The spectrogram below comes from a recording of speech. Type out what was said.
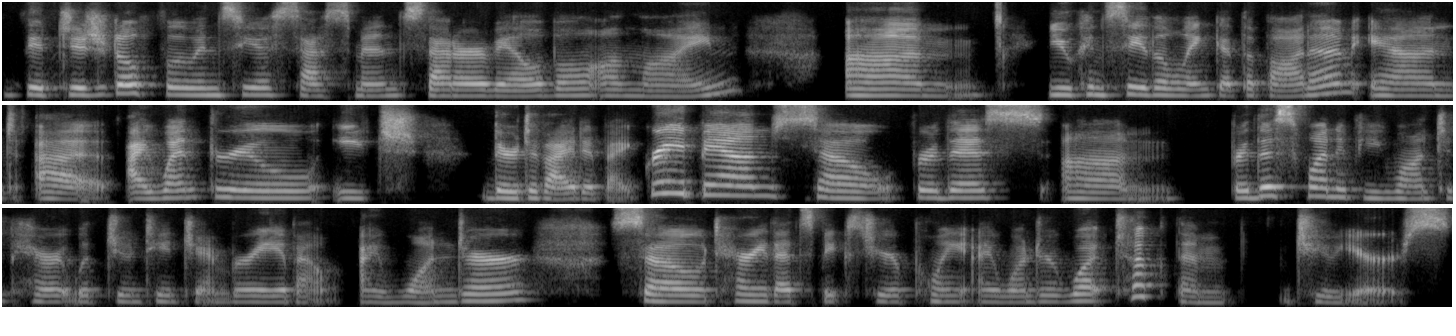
the digital fluency assessments that are available online. Um, you can see the link at the bottom and uh, I went through each, they're divided by grade band. So for this, um, for this one, if you want to pair it with Juneteenth Jamboree about I wonder, so Terry, that speaks to your point. I wonder what took them two years.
